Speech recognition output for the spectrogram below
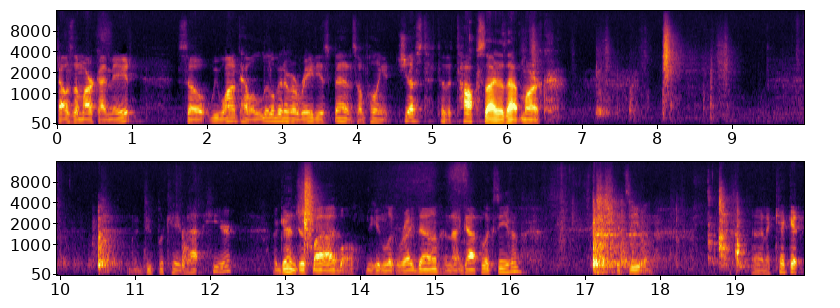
That was the mark I made. So we want to have a little bit of a radius bend, so I'm pulling it just to the top side of that mark. Duplicate that here. Again, just by eyeball. You can look right down and that gap looks even. It's even. I'm gonna kick it.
